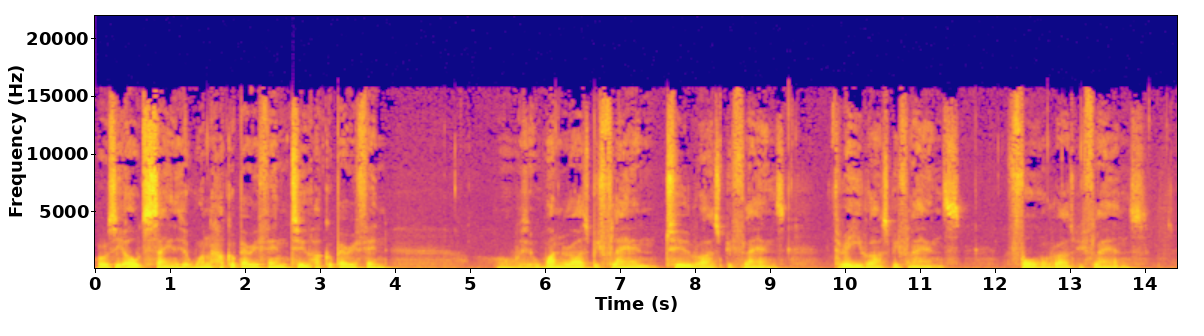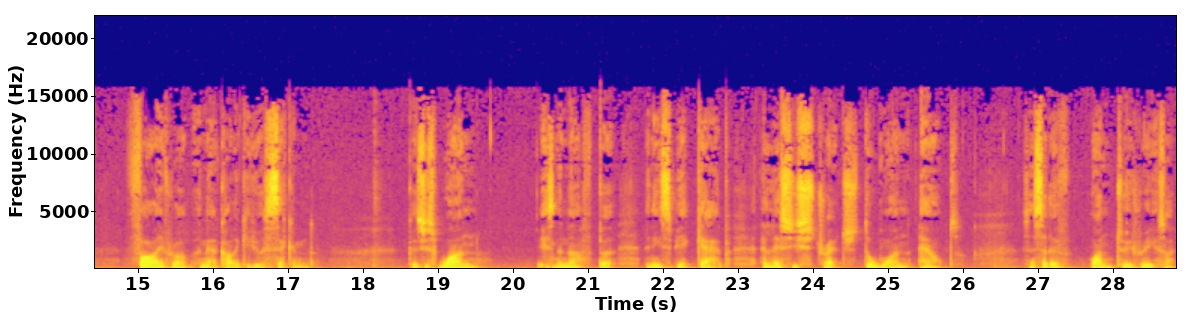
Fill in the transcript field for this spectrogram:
what was the old saying? Is it one Huckleberry Finn, two Huckleberry Finn, or was it one raspberry flan, two raspberry flans, three raspberry flans? four raspberry flans, five raspberry, and that can't give you a second because just one isn't enough, but there needs to be a gap unless you stretch the one out. So instead of one, two, three, it's like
